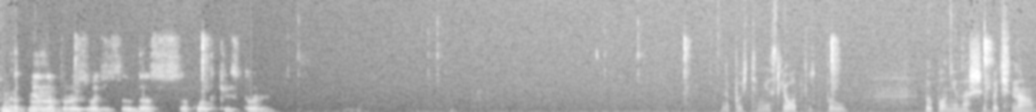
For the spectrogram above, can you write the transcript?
Отмена производится да, с окладки истории. Допустим, если отпуск был выполнен ошибочно.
